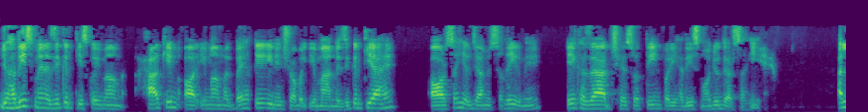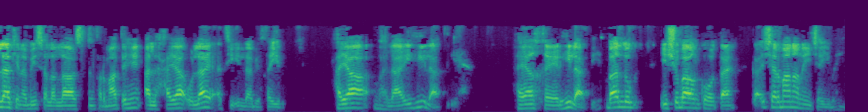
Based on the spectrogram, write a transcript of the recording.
جو حدیث میں نے ذکر کی، اس کو امام حاکم اور امام البحقی نے شعب الایمان میں ذکر کیا ہے اور صحیح الجام صغیر میں ایک ہزار چھ سو تین پر یہ حدیث موجود ہے اور صحیح ہے۔ اللہ کے نبی صلی اللہ علیہ وسلم فرماتے ہیں الحیا اچھی اللہ بخیر۔ حیا بھلائی ہی لاتی ہے حیا خیر ہی لاتی ہے۔ بعض لوگ یہ شبہ ان کو ہوتا ہے کہ شرمانا نہیں چاہیے بھائی،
